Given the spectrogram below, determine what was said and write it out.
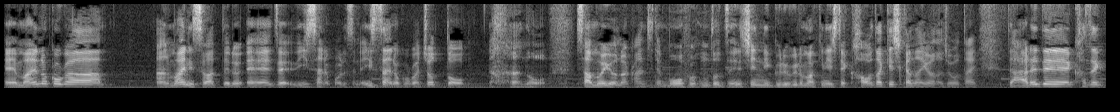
えー、前の子があの前に座ってる、えー、1歳の子ですね。1歳の子がちょっと、あの、寒いような感じで毛布ほんと全身にぐるぐる巻きにして顔だけしかないような状態。で、あれで風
